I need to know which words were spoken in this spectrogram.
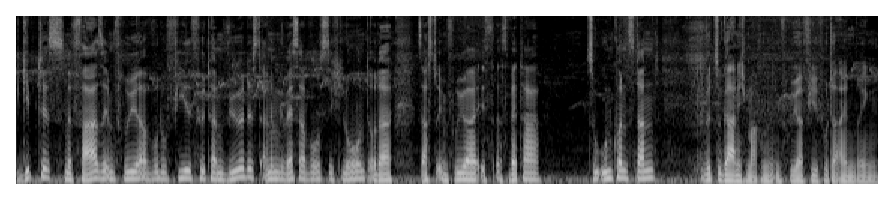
Gibt es eine Phase im Frühjahr, wo du viel füttern würdest an einem Gewässer, wo es sich lohnt? Oder sagst du, im Frühjahr ist das Wetter zu unkonstant? Würdest du gar nicht machen, im Frühjahr viel Futter einbringen?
